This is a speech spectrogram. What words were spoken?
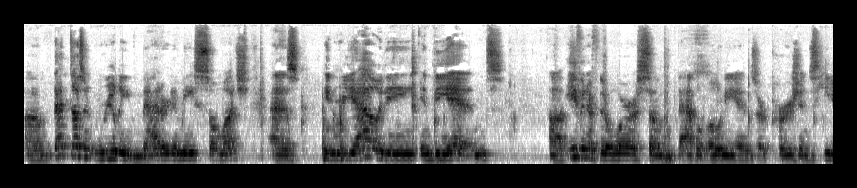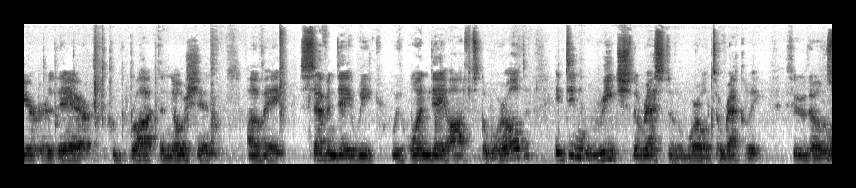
Um, that doesn't really matter to me so much as, in reality, in the end, uh, even if there were some Babylonians or Persians here or there who brought the notion of a seven day week with one day off to the world, it didn't reach the rest of the world directly through those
